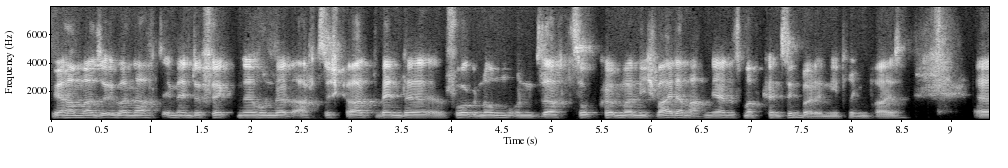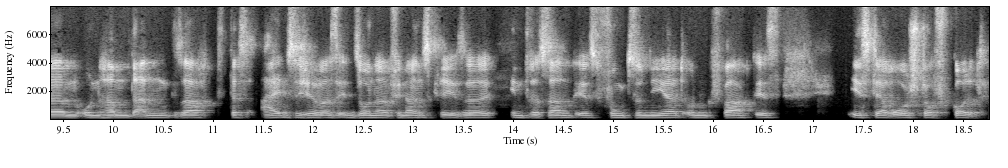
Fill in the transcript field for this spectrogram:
Wir haben also über Nacht im Endeffekt eine 180-Grad-Wende vorgenommen und gesagt, so können wir nicht weitermachen. Ja, das macht keinen Sinn bei den niedrigen Preisen ähm, und haben dann gesagt, das Einzige, was in so einer Finanzkrise interessant ist, funktioniert und gefragt ist, ist der Rohstoff Gold.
